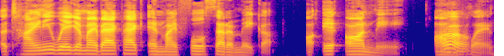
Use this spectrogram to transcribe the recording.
a tiny wig in my backpack and my full set of makeup uh, it on me on Oh. the plane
